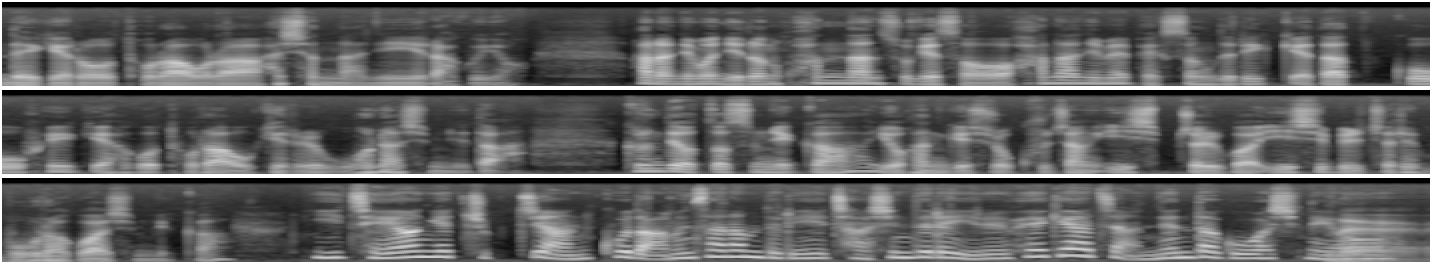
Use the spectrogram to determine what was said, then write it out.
내게로 돌아오라 하셨나니라고요. 하나님은 이런 환난 속에서 하나님의 백성들이 깨닫고 회개하고 돌아오기를 원하십니다. 그런데 어떻습니까? 요한계시록 9장 20절과 21절에 뭐라고 하십니까? 이 재앙에 죽지 않고 남은 사람들이 자신들의 일을 회개하지 않는다고 하시네요. 네.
